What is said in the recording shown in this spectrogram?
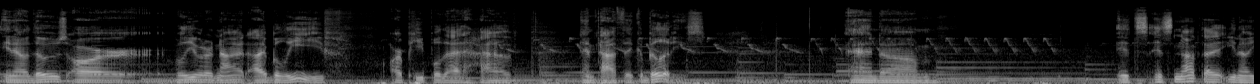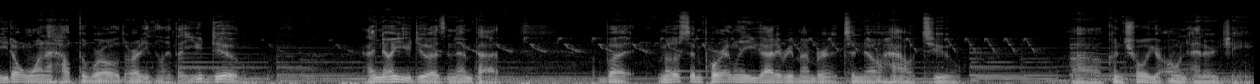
you know, those are, believe it or not, I believe, are people that have empathic abilities. And, um, it's it's not that you know you don't want to help the world or anything like that you do i know you do as an empath but most importantly you got to remember to know how to uh, control your own energy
